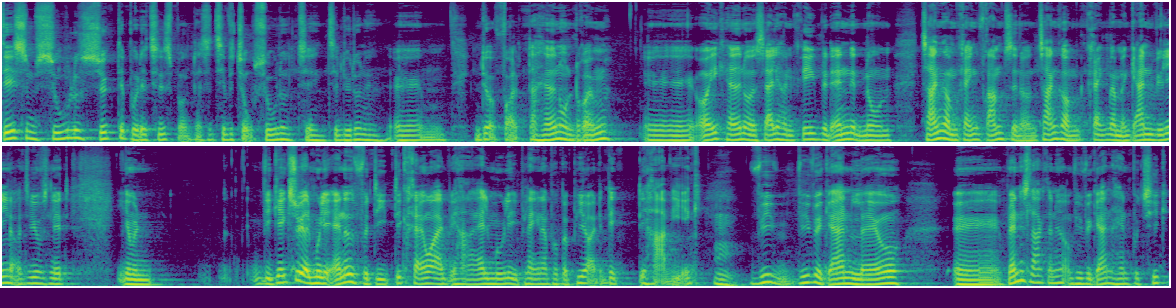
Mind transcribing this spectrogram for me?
det, som Zulu søgte på det tidspunkt, altså TV2 Zulu til, til lytterne, øh, det var folk, der havde nogle drømme, øh, og ikke havde noget særligt håndgribeligt andet end nogle tanker omkring fremtiden, og tanker omkring, hvad man gerne ville, og det var sådan lidt, jamen, vi kan ikke søge alt muligt andet, fordi det kræver, at vi har alle mulige planer på papir, og det, det, det har vi ikke. Mm. Vi, vi vil gerne lave øh, blandeslagterne, og vi vil gerne have en butik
